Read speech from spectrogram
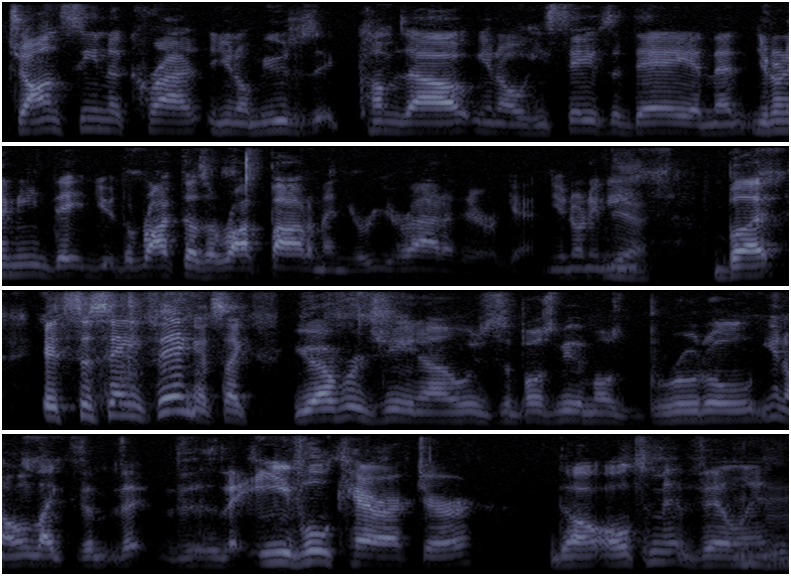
John Cena crash you know music comes out you know he saves the day and then you know what I mean? They, you, The Rock does a rock bottom and you're you're out of there again you know what I mean? Yeah. but it's the same thing it's like you have Regina who's supposed to be the most brutal you know like the the, the, the evil character the ultimate villain mm-hmm.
